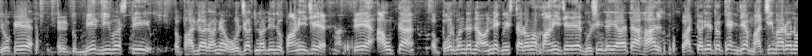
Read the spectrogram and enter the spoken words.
જો કે બે દિવસથી ભાદર અને ઓજત નદીનું પાણી છે તે આવતા પોરબંદરના અનેક વિસ્તારોમાં પાણી છે એ ઘૂસી ગયા હતા. હાલ વાત કરીએ તો ક્યાંક જે માછીમારોનો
